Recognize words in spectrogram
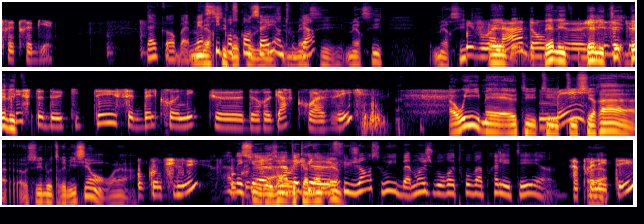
très très bien. D'accord. Ben, merci, pour ce conseil, Louise. en tout cas. Merci, merci, merci. Et voilà, be- donc belle, euh, belle je suis été- un peu belle triste de quitter cette belle chronique euh, de regard croisé. Ah oui, mais euh, tu, tu, Mais- tu seras sur une autre émission, voilà. On continue? Avec, Sur euh, avec euh. Fulgence, oui, ben, moi je vous retrouve après l'été. euh, après Voilà. l'été?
